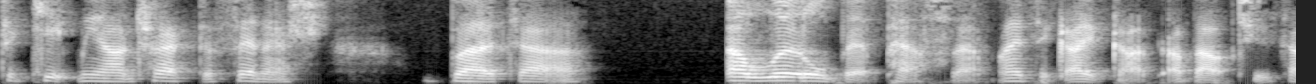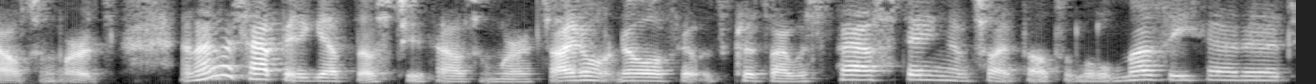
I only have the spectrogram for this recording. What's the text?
to keep me on track to finish, but uh, a little bit past that. I think I got about 2,000 words. And I was happy to get those 2,000 words. I don't know if it was because I was fasting and so I felt a little muzzy headed.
